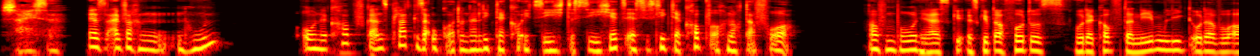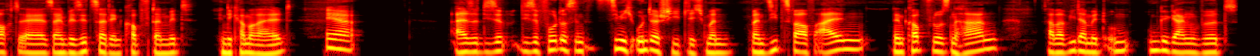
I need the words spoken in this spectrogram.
Scheiße. Er ist einfach ein, ein Huhn ohne Kopf, ganz platt gesagt. Oh Gott, und dann liegt der Kopf, jetzt sehe ich, das sehe ich jetzt erst, jetzt liegt der Kopf auch noch davor. Auf dem Boden. Ja, es, es gibt auch Fotos, wo der Kopf daneben liegt oder wo auch der, sein Besitzer den Kopf dann mit in die Kamera hält. Ja. Also diese, diese Fotos sind ziemlich unterschiedlich. Man, man sieht zwar auf allen einen kopflosen Hahn, aber wie damit um, umgegangen wird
